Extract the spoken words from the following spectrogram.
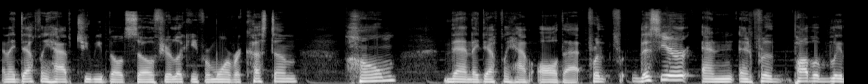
and they definitely have to be built. So if you're looking for more of a custom home, then they definitely have all that for, for this year and and for probably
